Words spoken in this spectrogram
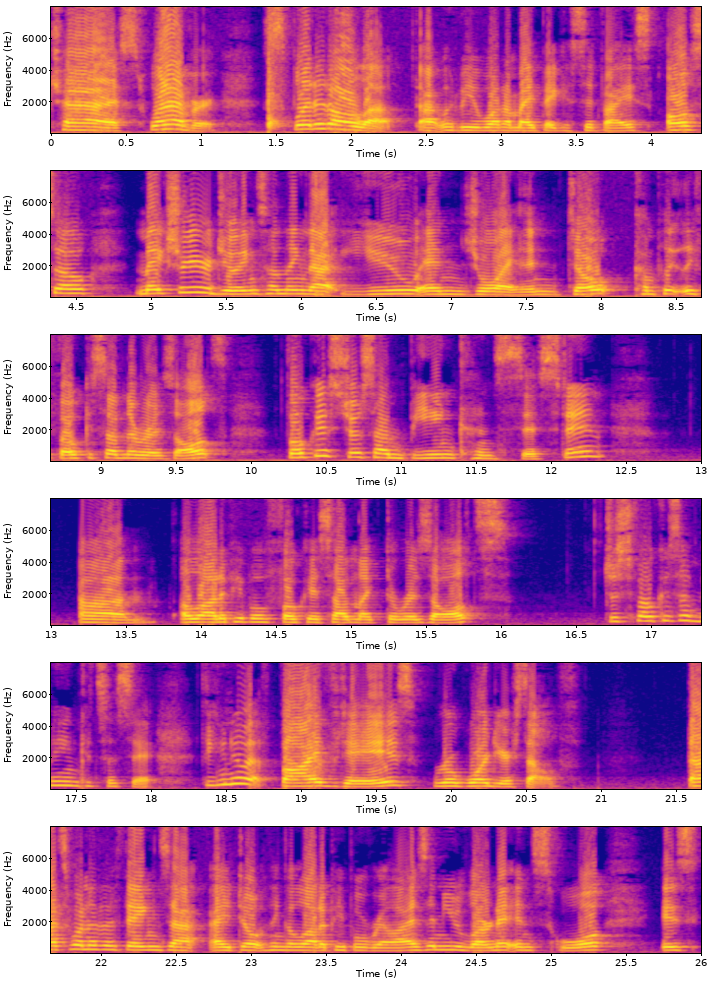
chest, whatever. Split it all up. That would be one of my biggest advice. Also, make sure you're doing something that you enjoy and don't completely focus on the results. Focus just on being consistent. Um, a lot of people focus on like the results. Just focus on being consistent. If you can do it five days, reward yourself. That's one of the things that I don't think a lot of people realize, and you learn it in school, is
